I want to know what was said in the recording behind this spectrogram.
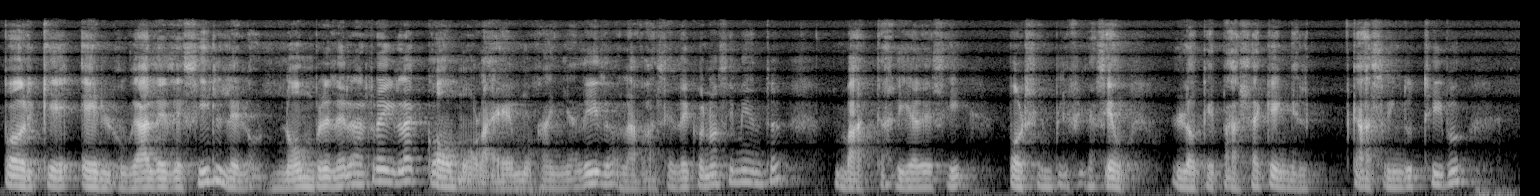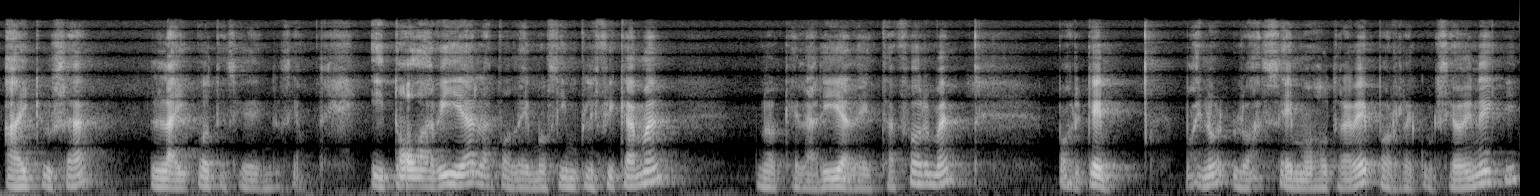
porque en lugar de decirle los nombres de las reglas, como la hemos añadido a la base de conocimiento, bastaría decir por simplificación. Lo que pasa que en el caso inductivo hay que usar la hipótesis de inducción. Y todavía la podemos simplificar más, nos quedaría de esta forma. ¿Por qué? Bueno, lo hacemos otra vez por recursión en X.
